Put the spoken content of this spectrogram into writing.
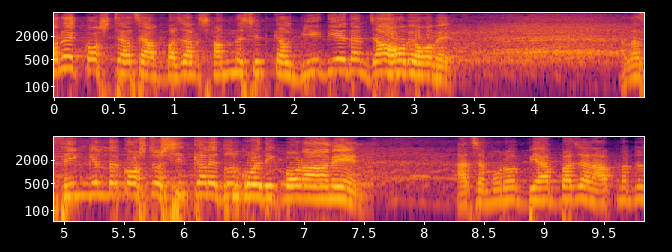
অনেক কষ্টে আছে আব্বাজান, সামনে শীতকাল, বিয়ে দিয়ে দেন, যা হবে হবে। আল্লাহ সিঙ্গেলদের কষ্ট শীতকালে দূর করে দিক, বড় আমিন। আচ্ছা মুরব্বী আব্বাজান, আপনাদের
